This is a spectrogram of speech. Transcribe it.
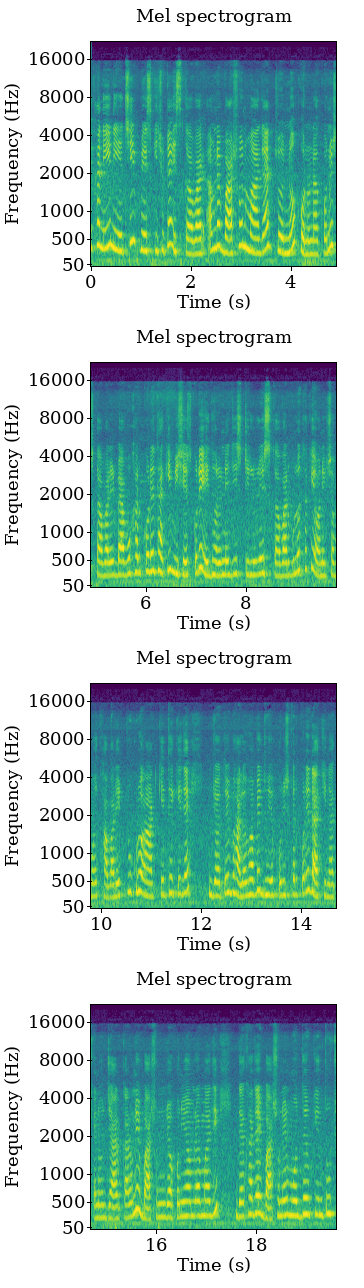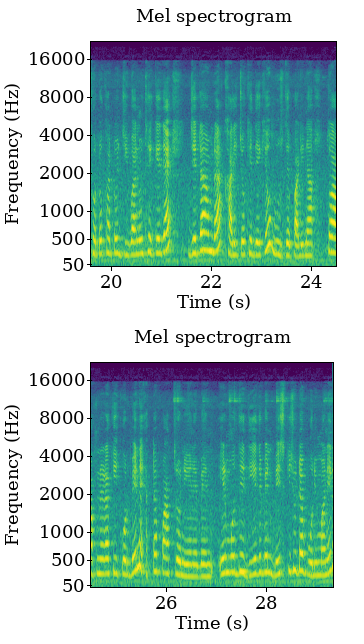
এখানে নিয়েছি বেশ কিছুটা স্কাবার আমরা বাসন মাজার জন্য কোনো না কোনো স্কাবারের ব্যবহার করে থাকি। বিশেষ করে এই ধরনের যে স্টিলের স্কাবারগুলো থাকে, অনেক সময় খাবারের টুকরো আটকে থেকে যায়। যতই ভালোভাবে ধুয়ে পরিষ্কার করে রাখি না কেন, যার কারণে বাসন যখনই আমরা মাজি, দেখা যায় বাসনের মধ্যেও কিন্তু ছোটোখাটো জীবাণু থেকে যায়। যেটা আমরা খালি চোখে দেখেও বুঝতে পারি না। তো আপনারা কি করবেন? একটা পাত্র নিয়ে নেবেন। এর মধ্যে দিয়ে দেবেন বেশ কিছুটা পরিমাণের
